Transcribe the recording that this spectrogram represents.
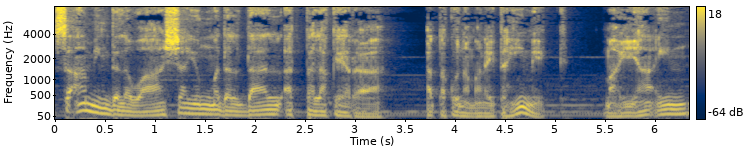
Sa aming dalawa, siya yung madaldal at talakera at ako naman ay tahimik, mahiyain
